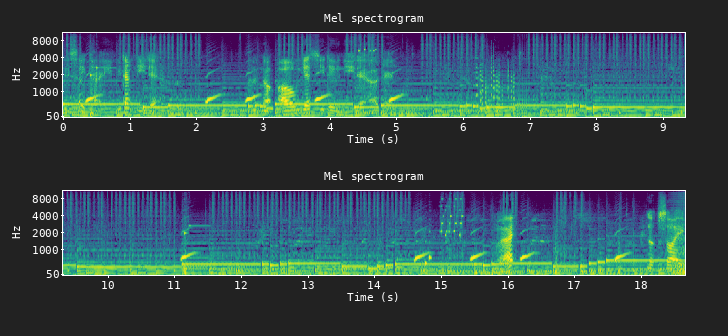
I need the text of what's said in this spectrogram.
It's okay. we don't need it. No. Oh, yes, you do need it. Okay. Right. Looks like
